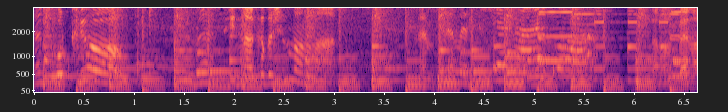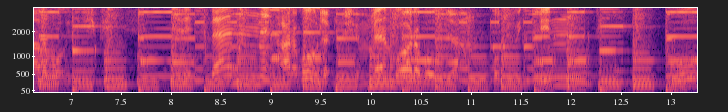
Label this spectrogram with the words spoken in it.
Ben korkuyorum. Ömer senin arkadaşın mı onlar? Ben bilemedim. Tamam ben araba olayım. Evet ben araba olacakmışım. Ben bu araba olacağım. Hot Wheels'in bu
